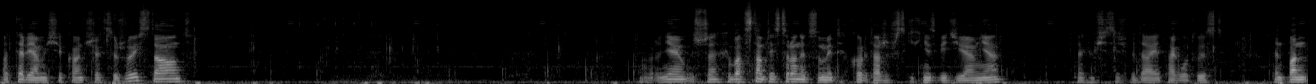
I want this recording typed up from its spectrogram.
Bateria mi się kończy. Chcesz wyjść stąd? Dobra, nie wiem, jeszcze chyba z tamtej strony w sumie tych korytarzy wszystkich nie zwiedziłem, nie? Tak mi się coś wydaje, tak, bo tu jest ten pan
